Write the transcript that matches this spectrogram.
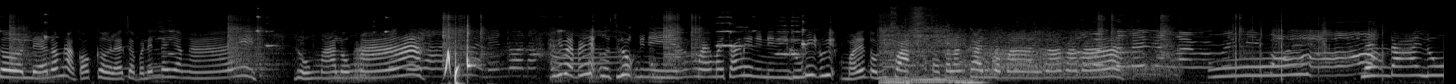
เกินแล้วน้ำหนักก็เกินแล้วจะไปเล่นได้ยังไง ลงมาลงมาให้พี่แบบไม่ได้อื่นสิลูกนี่นี่ไม่ไม่ตั้งนี่นี่นี่ดูนี่ดูนี่มาเล่นตรงนี้ดีกว่าออกกำลังกายดีกว่ามามามามาโอ้ยเล่นได้ลู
